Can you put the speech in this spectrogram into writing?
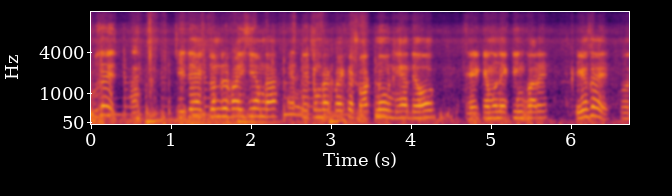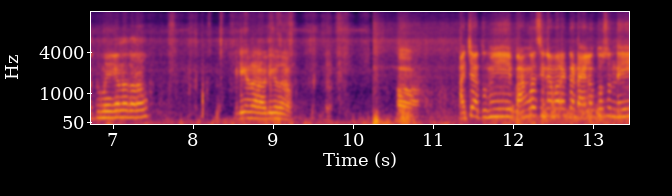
বুঝলেন? এই একজনের পাইছি আমরা এতে তোমরা কয়েকটা শর্ট নাও নিয়ে দেও যে কেমন অ্যাক্টিং পারে। ঠিক আছে? তো তুমি এখানে দাঁড়াও। এদিকে দাঁড়াও এদিকে দাঁড়াও। ও। আচ্ছা তুমি বাংলা সিনেমার একটা ডায়লগ দোষণ দেখি।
